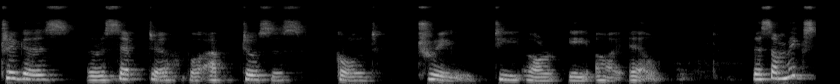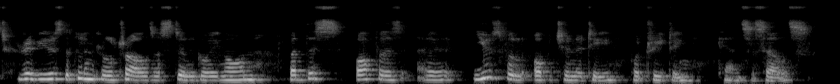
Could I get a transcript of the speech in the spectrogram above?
triggers a receptor for apoptosis called TRAIL, T-R-A-I-L. There's some mixed reviews. The clinical trials are still going on, but this offers a useful opportunity for treating cancer cells.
